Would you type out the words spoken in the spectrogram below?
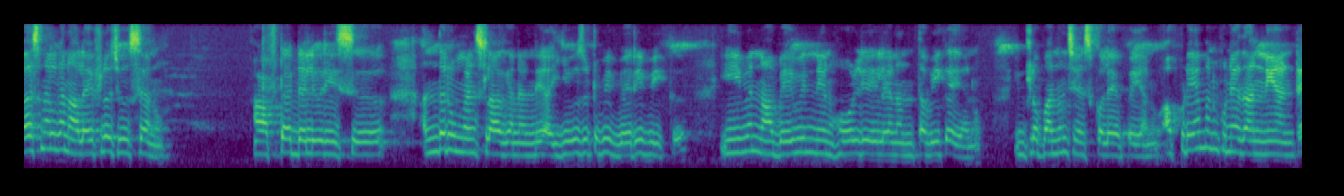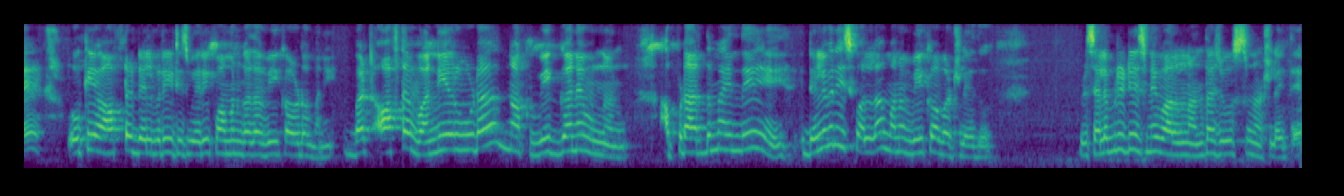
పర్సనల్గా నా లైఫ్లో చూశాను. ఆఫ్టర్ డెలివరీస్ అందరు ఉమెన్స్ లాగానండి. I use to be very weak even నా బేబీని నేను హోల్డ్ చేయలేనంత వీక్ అయ్యాను. ఇంట్లో పనులు చేసుకోలేకపోయాను. అప్పుడు ఏమనుకునేదాన్ని అంటే okay after delivery it is very common కదా వీక్ అవడం అని. బట్ ఆఫ్టర్ వన్ ఇయర్ కూడా నాకు వీక్గానే ఉన్నాను. అప్పుడు అర్థమైంది డెలివరీస్ వల్ల మనం వీక్ అవ్వట్లేదు. ఇప్పుడు సెలబ్రిటీస్ని వాళ్ళని అంతా చూస్తున్నట్లయితే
